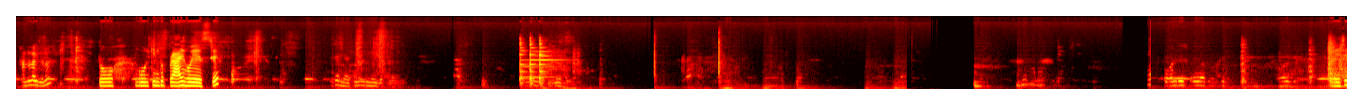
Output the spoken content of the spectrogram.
ঠান্ডা লাগছে না? তো গুড় কিন্তু প্রায় হয়ে এসছে। এই যে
